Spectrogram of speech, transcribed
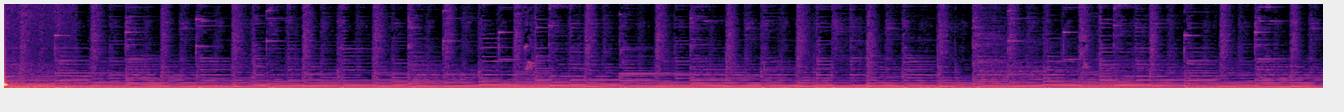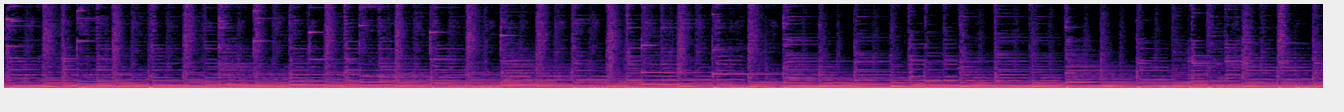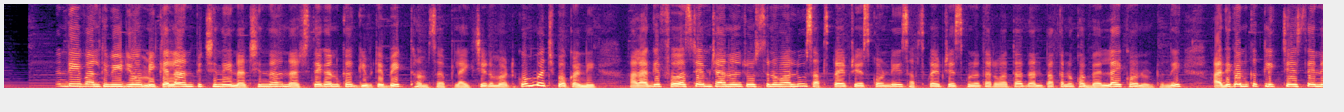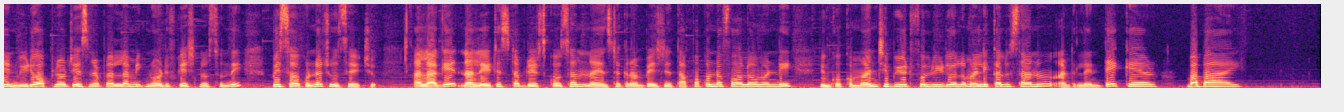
అండి ఇవాళ వీడియో మీకు ఎలా అనిపించింది? నచ్చిందా? నచ్చితే కనుక give it a big thumbs up. Like చేయడం మటుకు మర్చిపోకండి. అలాగే ఫస్ట్ టైం ఛానల్ చూస్తున్న వాళ్ళు సబ్స్క్రైబ్ చేసుకోండి. సబ్స్క్రైబ్ చేసుకున్న తర్వాత దాని పక్కన ఒక బెల్ ఐకాన్ ఉంటుంది. అది కనుక క్లిక్ చేస్తే నేను వీడియో అప్లోడ్ చేసినప్పుడల్లా మీకు నోటిఫికేషన్ వస్తుంది. మిస్ అవ్వకుండా చూసేయచ్చు. అలాగే నా లేటెస్ట్ అప్డేట్స్ కోసం నా ఇన్స్టాగ్రామ్ పేజ్ని తప్పకుండా ఫాలో అవ్వండి. ఇంకొక మంచి బ్యూటిఫుల్ వీడియోలో మళ్ళీ కలుస్తాను. అంటే లెన్ టేక్ కేర్. బాయ్.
